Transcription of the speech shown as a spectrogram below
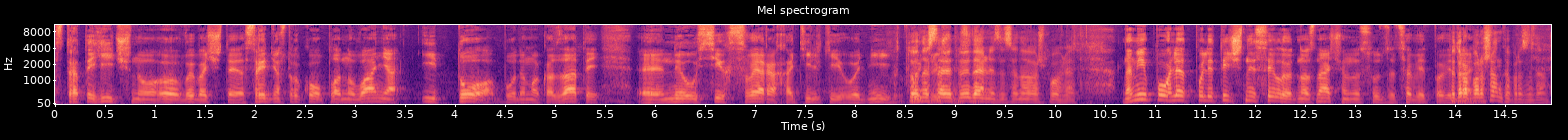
стратегічного, е, вибачте, середньострокового планування, і то будемо казати е, не у всіх сферах, а тільки в одній. Хто несе відповідальність за це, на ваш погляд? на мій погляд, політичні сили однозначно несуть за це відповідальність. Петро Порошенко президент?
